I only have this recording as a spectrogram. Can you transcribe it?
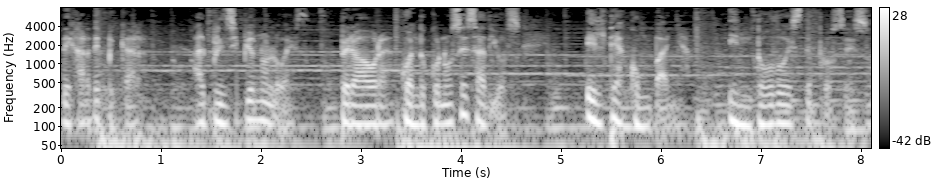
dejar de pecar, al principio no lo es, pero ahora cuando conoces a Dios, Él te acompaña en todo este proceso,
